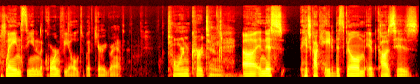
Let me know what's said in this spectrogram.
plane scene in the cornfield with Cary Grant. Torn Curtain. Uh, in this, Hitchcock hated this film. It caused his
